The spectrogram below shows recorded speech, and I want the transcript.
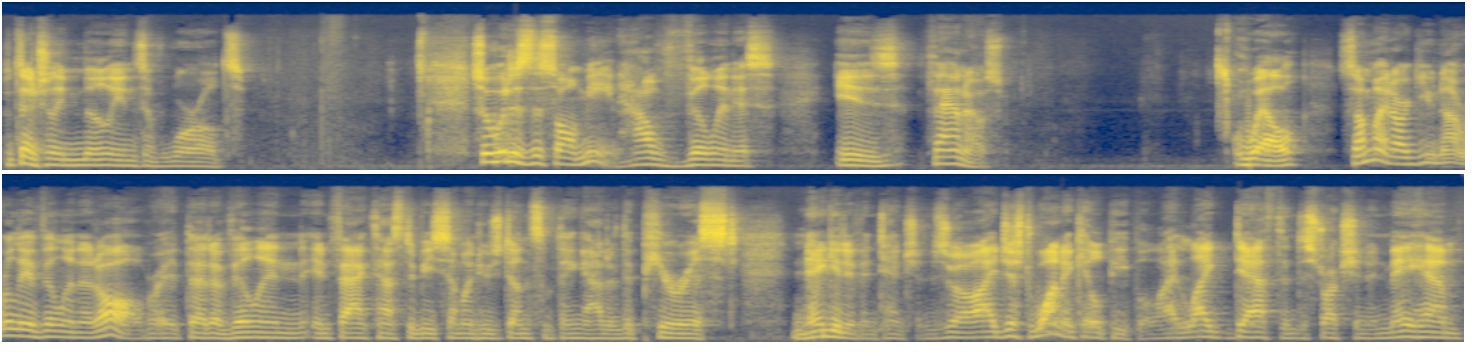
potentially millions of worlds. So, what does this all mean? How villainous is Thanos? Well, some might argue not really a villain at all, right? That a villain, in fact, has to be someone who's done something out of the purest negative intention. So I just want to kill people. I like death and destruction and mayhem.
